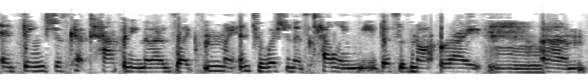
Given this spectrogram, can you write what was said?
and things just kept happening that I was like, mm, my intuition is telling me this is not right. Mm. Um,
